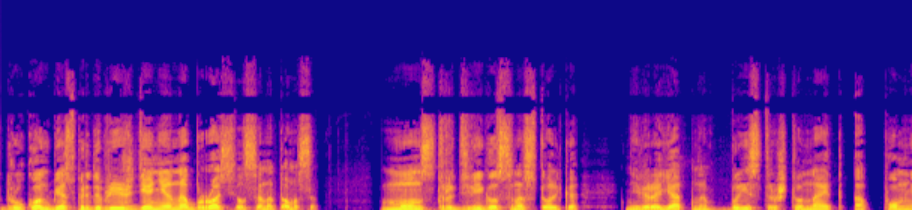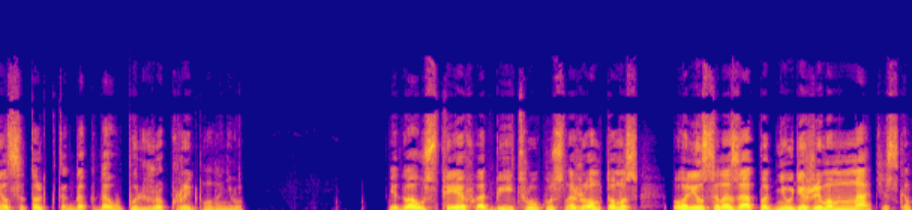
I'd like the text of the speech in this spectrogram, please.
Вдруг он без предупреждения набросился на Томаса. Монстр двигался настолько невероятно быстро, что Найт опомнился только тогда, когда упырь уже прыгнул на него. Едва успев отбить руку с ножом, Томас повалился назад под неудержимым натиском.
